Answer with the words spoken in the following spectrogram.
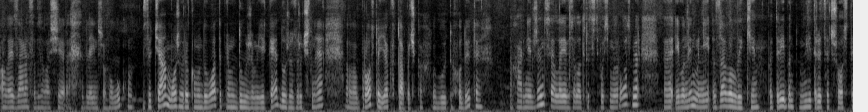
але зараз я взяла ще для іншого луку. Взуття можу рекомендувати прям дуже м'яке, дуже зручне, е, просто як в тапочках. Ви будете ходити. Гарні джинси, але я взяла 38 розмір, е, і вони мені завеликі. Потрібен мій 36.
